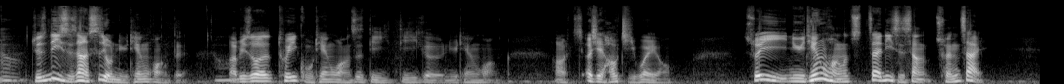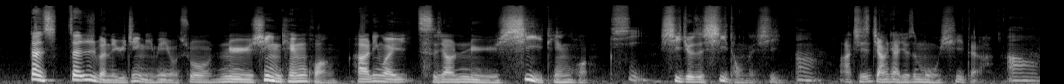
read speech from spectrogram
嗯，就是历史上是有女天皇的啊，比如说推古天皇是第第一个女天皇啊，而且好几位哦，所以女天皇在历史上存在。但是在日本的语境里面有说女性天皇，还有另外一词叫女系天皇，系。系就是系统的系，嗯。啊，其实讲起来就是母系的啦。哦，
